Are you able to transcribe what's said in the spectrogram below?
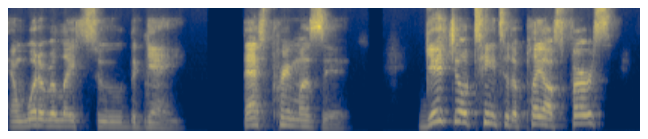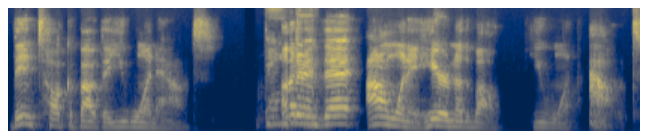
and what it relates to the game. That's pretty much it. Get your team to the playoffs first, then talk about that you won out. Thank Other you. than that, I don't want to hear another about you won out.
